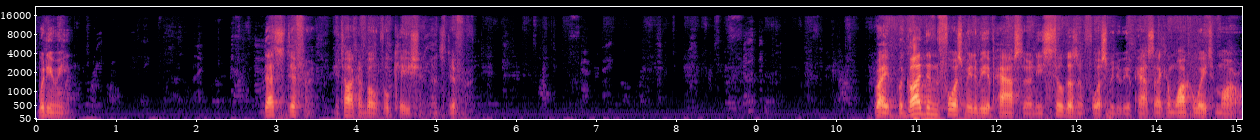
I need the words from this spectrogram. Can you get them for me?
What do you mean? That's different. You're talking about vocation. That's different. Right, but God didn't force me to be a pastor, and He still doesn't force me to be a pastor. I can walk away tomorrow.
